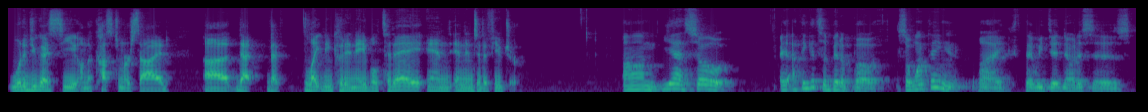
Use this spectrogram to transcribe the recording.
What did you guys see on the customer side uh, that that Lightning could enable today and and into the future? Um, yeah, so I think it's a bit of both. So one thing like that we did notice is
